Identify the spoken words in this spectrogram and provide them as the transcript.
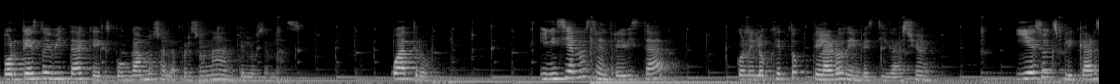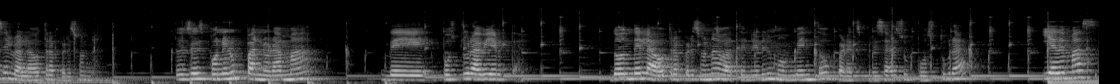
Porque esto evita que expongamos a la persona ante los demás. 4. Iniciar nuestra entrevista con el objeto claro de investigación y eso explicárselo a la otra persona. Entonces poner un panorama de postura abierta, donde la otra persona va a tener el momento para expresar su postura y además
